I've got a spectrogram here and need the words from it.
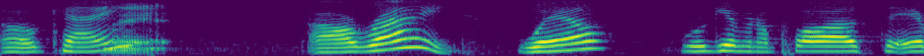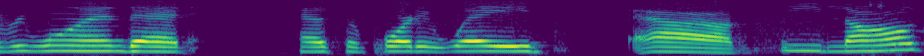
Okay. Man. All right. Well, we'll give an applause to everyone that has supported Wade uh, C. Long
